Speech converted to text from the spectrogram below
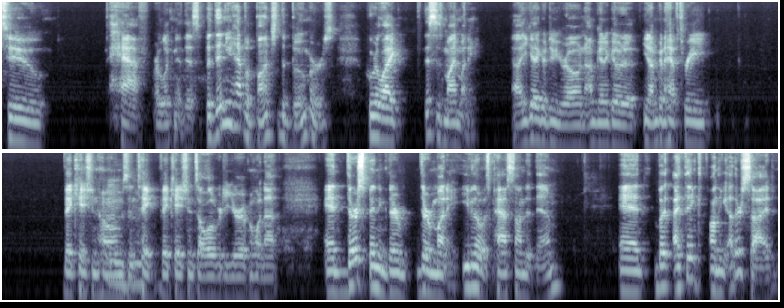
to half are looking at this, but then you have a bunch of the boomers who are like, "This is my money. Uh, you got to go do your own. I'm going to go to you know I'm going to have three vacation homes and Mhm. take vacations all over to Europe and whatnot." And they're spending their their money, even though it's passed on to them. And but I think on the other side,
